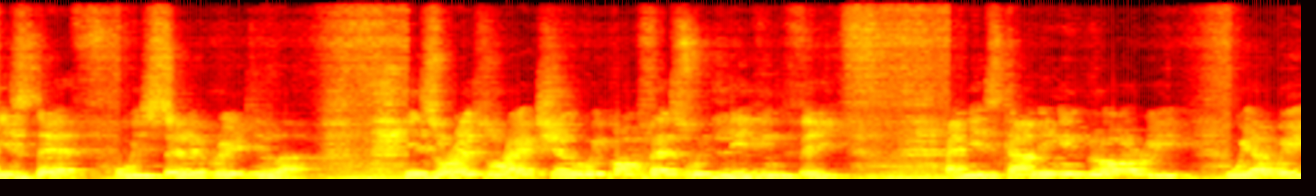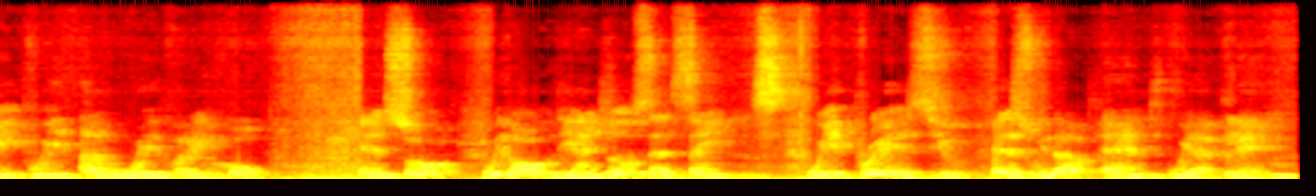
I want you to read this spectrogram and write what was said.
His death we celebrate in love. His resurrection we confess with living faith. And his coming in glory we await with unwavering hope. And so, with all the angels and saints, we praise you as without end we acclaim.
